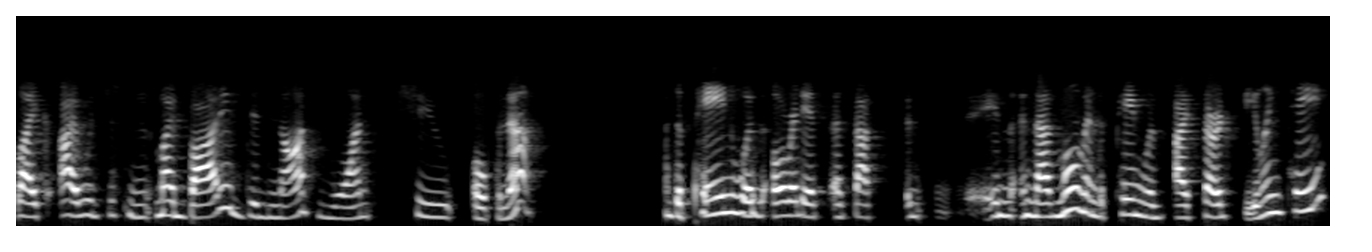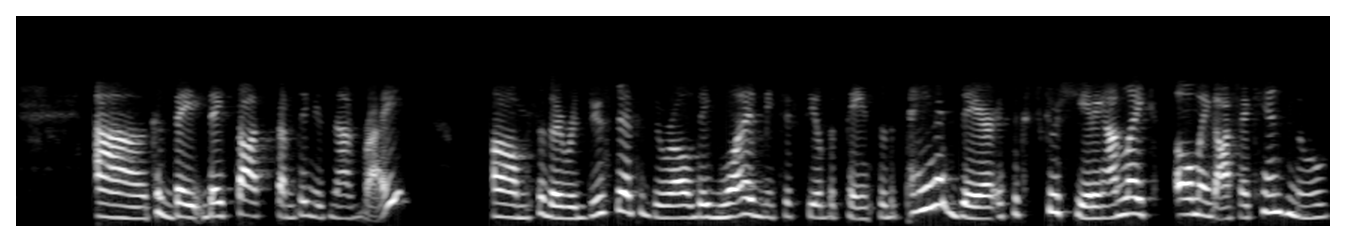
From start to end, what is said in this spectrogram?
Like I would just, my body did not want to open up. The pain was already at, at that in in that moment. The pain was I started feeling pain because they they thought something is not right. Um, so they reduced the epidural. They wanted me to feel the pain. So the pain is there. It's excruciating. I'm like, oh my gosh, I can't move,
